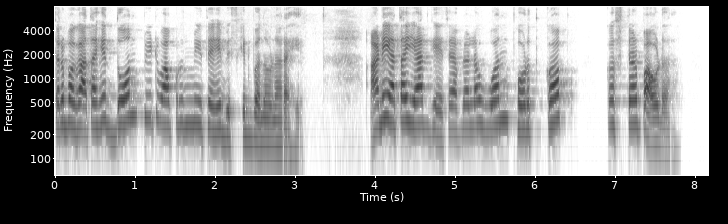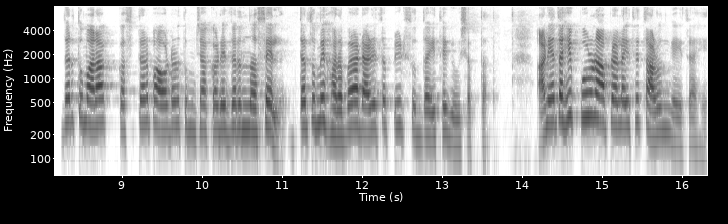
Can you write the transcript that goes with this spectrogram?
तर बघा आता हे दोन पीठ वापरून मी इथे हे बिस्किट बनवणार आहे. आणि आता यात घ्यायचं आहे आपल्याला one fourth cup custard powder. जर तुम्हाला कस्टर्ड पावडर तुमच्याकडे जर नसेल तर तुम्ही हरभरा डाळीचं पीठसुद्धा इथे घेऊ शकतात. आणि आता हे पूर्ण आपल्याला इथे चाळून घ्यायचं आहे.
